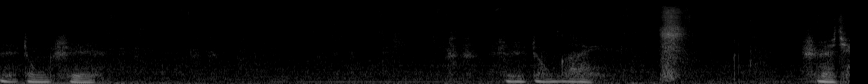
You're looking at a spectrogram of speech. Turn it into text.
始终是始终爱，是前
